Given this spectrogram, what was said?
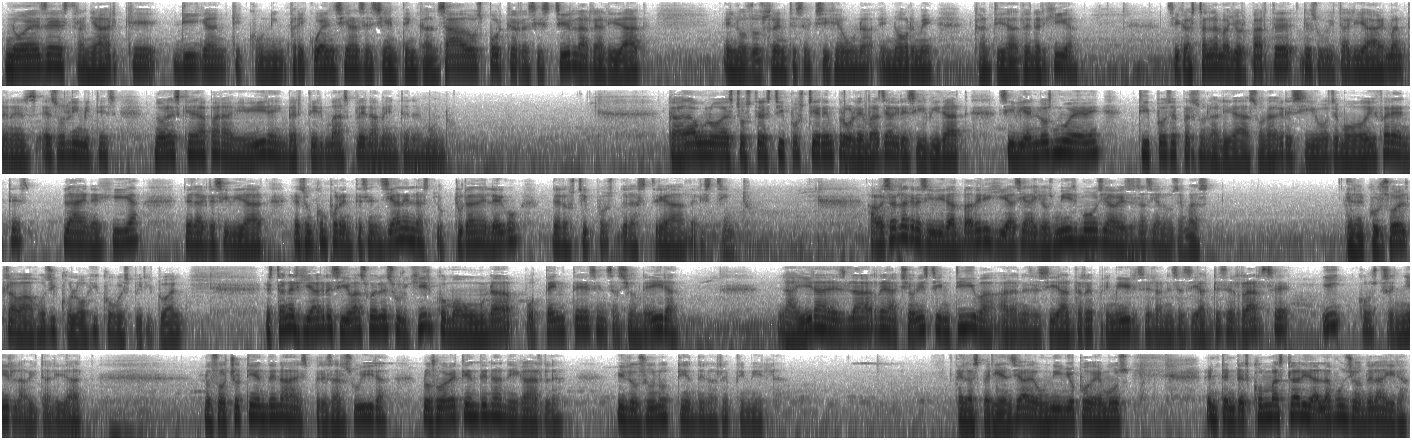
No es de extrañar que digan que con frecuencia se sienten cansados porque resistir la realidad en los dos frentes exige una enorme cantidad de energía. Si gastan la mayor parte de su vitalidad en mantener esos límites, no les queda para vivir e invertir más plenamente en el mundo. Cada uno de estos tres tipos tienen problemas de agresividad. Si bien los nueve tipos de personalidad son agresivos de modo diferentes, la energía de la agresividad es un componente esencial en la estructura del ego de los tipos de las triadas del instinto. A veces la agresividad va dirigida hacia ellos mismos y a veces hacia los demás. En el curso del trabajo psicológico o espiritual, esta energía agresiva suele surgir como una potente sensación de ira. La ira es la reacción instintiva a la necesidad de reprimirse, la necesidad de cerrarse y constreñir la vitalidad. Los ocho tienden a expresar su ira, los nueve tienden a negarla y los uno tienden a reprimirla. En la experiencia de un niño podemos entender con más claridad la función de la ira.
